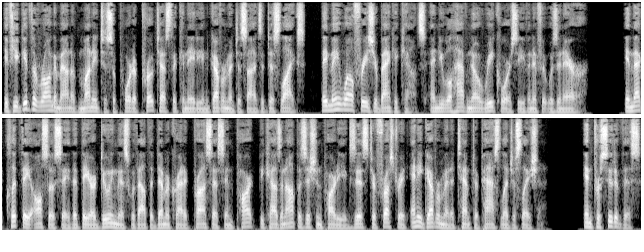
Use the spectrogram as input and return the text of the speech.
If you give the wrong amount of money to support a protest the Canadian government decides it dislikes, they may well freeze your bank accounts and you will have no recourse even if it was in error. In that clip, they also say that they are doing this without the democratic process in part because an opposition party exists to frustrate any government attempt to pass legislation. In pursuit of this,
